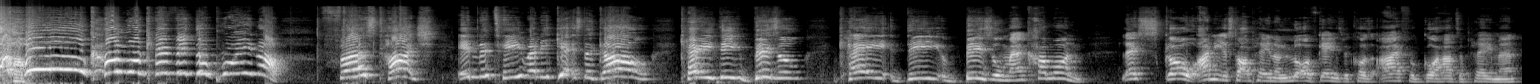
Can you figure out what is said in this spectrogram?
Oh, come on, Kevin De Bruyne! First touch in the team and he gets the goal. KD Bizzle. KD Bizzle, man. Come on. Let's go. I need to start playing a lot of games because I forgot how to play, man.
